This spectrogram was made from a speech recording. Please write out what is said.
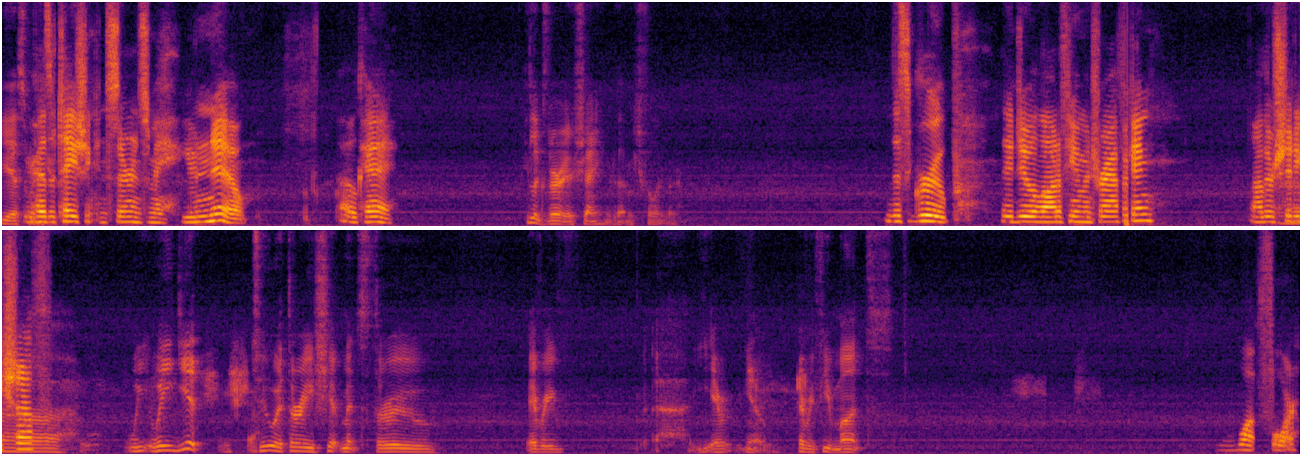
yes. Your we- hesitation concerns me. You knew. Okay. He looks very ashamed. If that makes you feel any better. This group, they do a lot of human trafficking. Other shitty stuff. Uh, We we get two or three shipments through every, uh, every you know every few months. What for?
